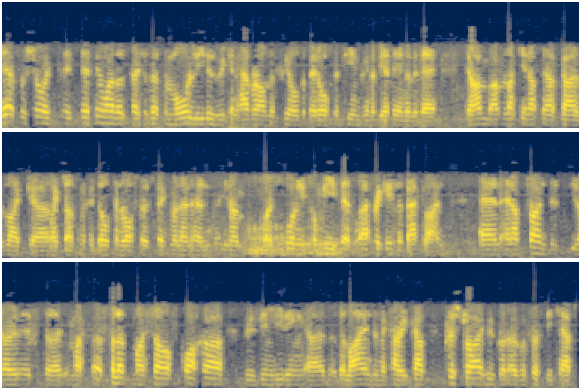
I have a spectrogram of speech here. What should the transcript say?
Yeah, for sure. It's, it's definitely one of those places that the more leaders we can have around the field, the better off the team's going to be at the end of the day. You know, I'm, I'm lucky enough to have guys like uh, like Justin and Rosko Specman, and, and you know, most importantly for me, South Africa in the back line, and and up front, it's, you know, it's uh, my, uh, Philip, myself, Kwagga, who's been leading uh, the, the Lions in the Currie Cup, Chris Dry, who's got over 50 caps.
